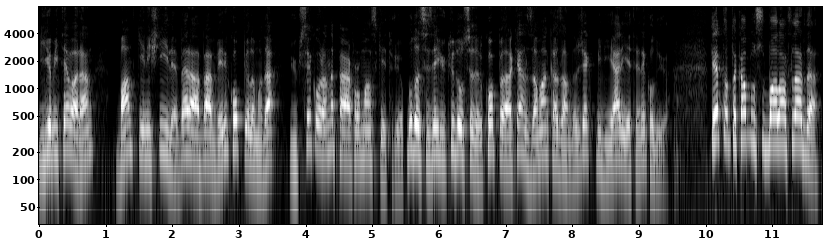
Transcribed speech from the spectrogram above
gigabit'e varan band genişliği ile beraber veri kopyalamada yüksek oranda performans getiriyor. Bu da size yüklü dosyaları kopyalarken zaman kazandıracak bir diğer yetenek oluyor. Laptopta kablosuz bağlantılar da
